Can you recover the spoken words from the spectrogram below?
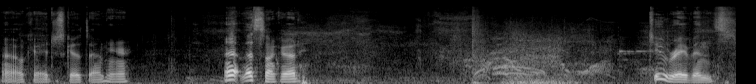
Oh, okay, it just goes down here. Eh, that's not good. Two ravens.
